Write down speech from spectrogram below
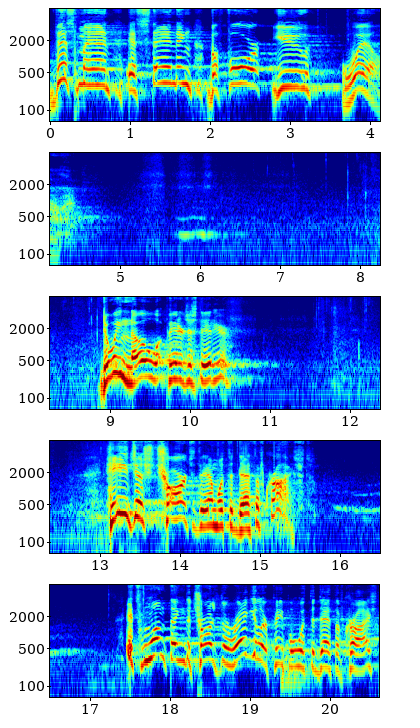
this man is standing before you well. Do we know what Peter just did here? He just charged them with the death of Christ. It's one thing to charge the regular people with the death of Christ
